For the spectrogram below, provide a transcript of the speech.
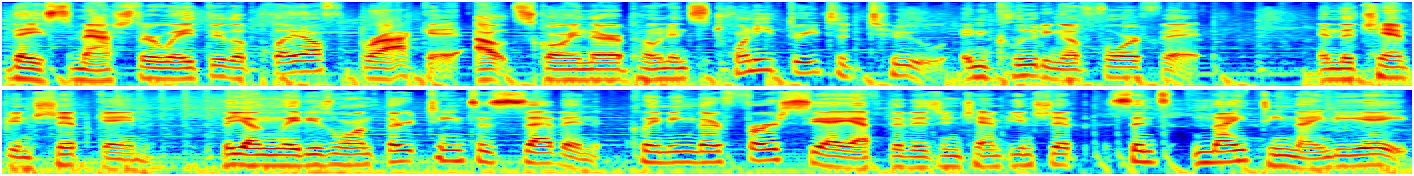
They smashed their way through the playoff bracket, outscoring their opponents 23 2, including a forfeit. In the championship game, the young ladies won 13 to 7, claiming their first CIF Division championship since 1998.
